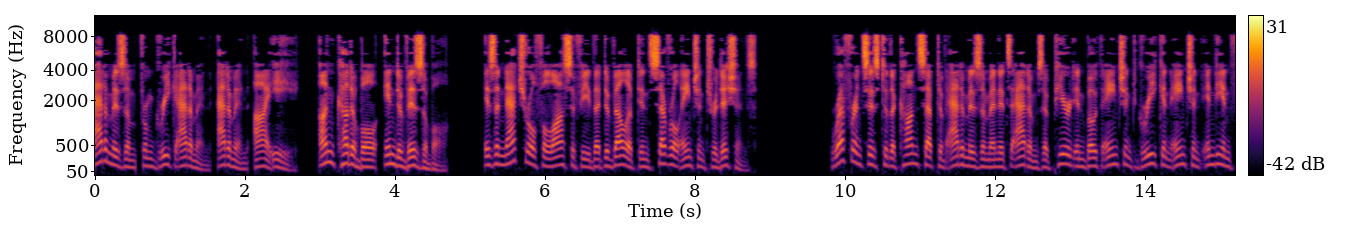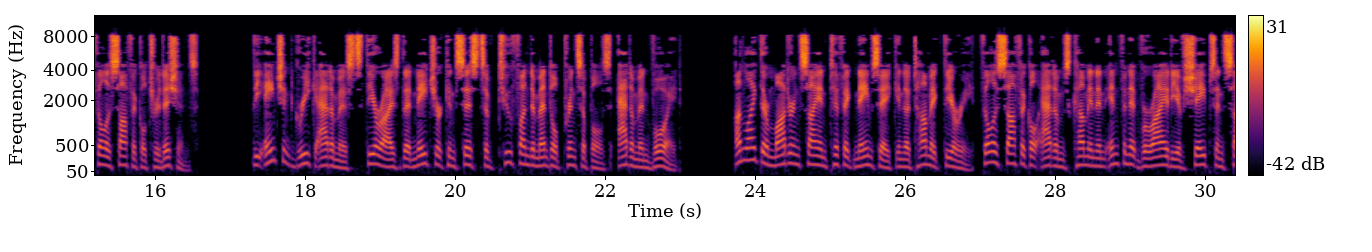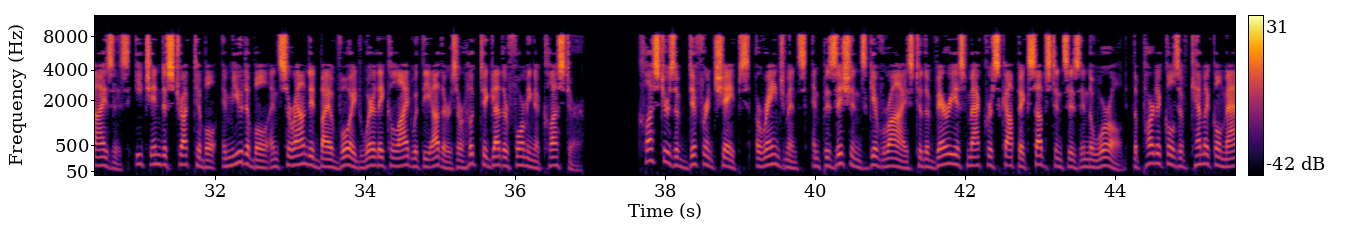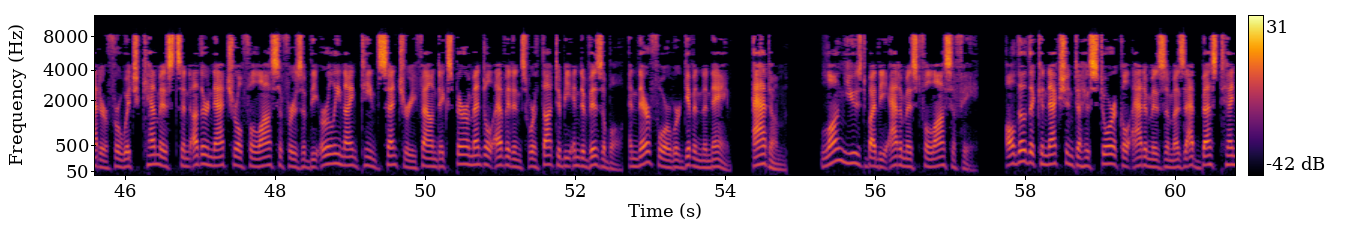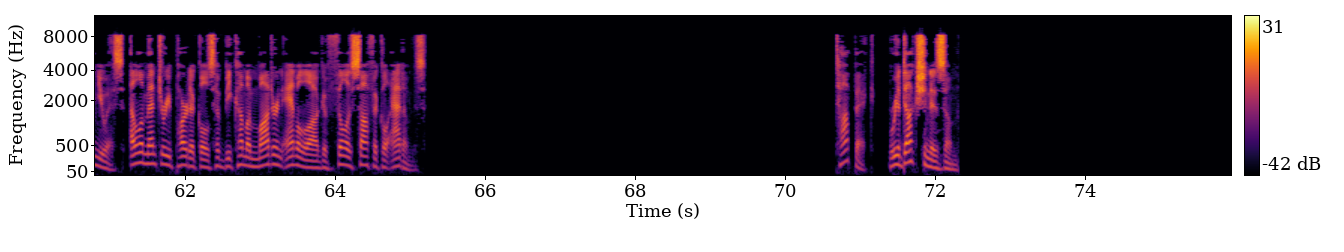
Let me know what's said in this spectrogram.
Atomism from Greek atomon, atomon, i.e., uncuttable, indivisible, is a natural philosophy that developed in several ancient traditions. References to the concept of atomism and its atoms appeared in both ancient Greek and ancient Indian philosophical traditions. The ancient Greek atomists theorized that nature consists of two fundamental principles, atom and void. Unlike their modern scientific namesake in atomic theory, philosophical atoms come in an infinite variety of shapes and sizes, each indestructible, immutable and surrounded by a void where they collide with the others or hook together forming a cluster. Clusters of different shapes, arrangements, and positions give rise to the various macroscopic substances in the world, the particles of chemical matter for which chemists and other natural philosophers of the early 19th century found experimental evidence were thought to be indivisible, and therefore were given the name atom, long used by the atomist philosophy. Although the connection to historical atomism is at best tenuous, elementary particles have become a modern analogue of philosophical atoms. Reductionism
